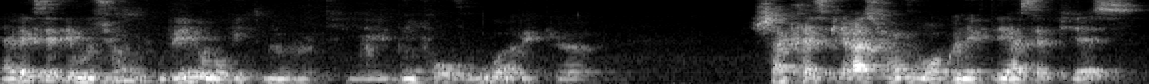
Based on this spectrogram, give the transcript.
Et avec cette émotion, vous pouvez, au rythme qui est bon pour vous, avec euh, chaque respiration, vous reconnecter à cette pièce,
